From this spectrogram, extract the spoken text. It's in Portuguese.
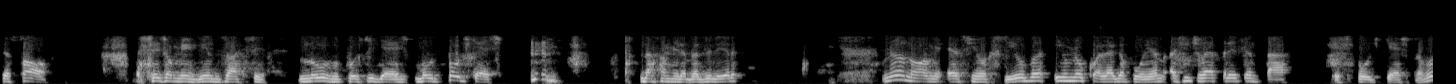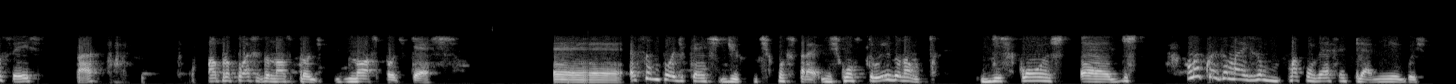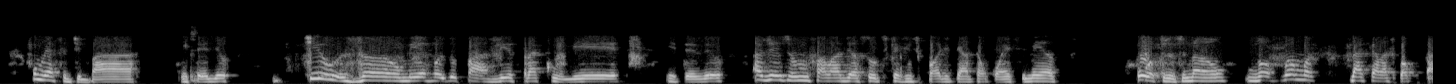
Pessoal, sejam bem-vindos a esse novo podcast, podcast da família brasileira. Meu nome é Senhor Silva e o meu colega Bueno. A gente vai apresentar esse podcast para vocês, tá? A proposta do nosso, nosso podcast é, esse é um podcast de, desconstruído, não, desconst, é, des, uma coisa mais, uma conversa entre amigos, conversa de bar, entendeu? Tiozão mesmo do pavê para comer, entendeu? Às vezes vamos falar de assuntos que a gente pode ter até um conhecimento, outros não. Vamos dar aquelas palpitadas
